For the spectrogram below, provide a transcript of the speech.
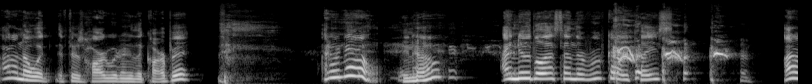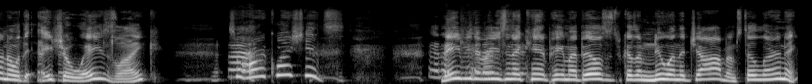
I don't know what if there's hardwood under the carpet. I don't know. You know, I knew the last time the roof got replaced. I don't know what the HOA is like. These are hard questions. and Maybe the reason I can't pay my bills is because I'm new on the job and I'm still learning.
